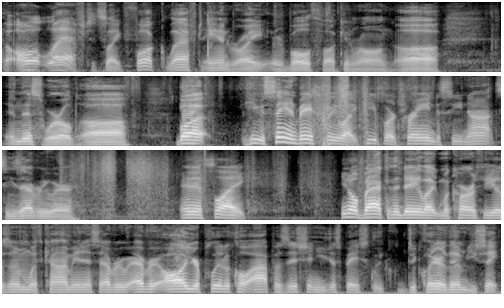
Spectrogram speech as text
The alt left. It's like fuck left and right. They're both fucking wrong. Uh, in this world. Uh, but he was saying basically like people are trained to see Nazis everywhere, and it's like. You know, back in the day, like McCarthyism with communists, every every all your political opposition, you just basically declare them. You say,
